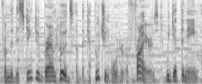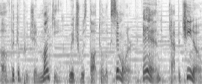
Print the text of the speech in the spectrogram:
from the distinctive brown hoods of the Capuchin order of friars, we get the name of the Capuchin monkey, which was thought to look similar, and cappuccino,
